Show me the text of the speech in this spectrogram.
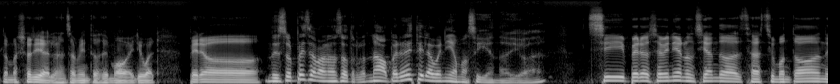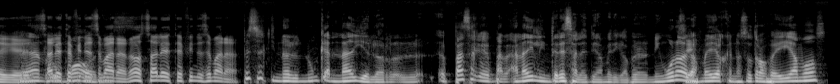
la mayoría de los lanzamientos de móvil igual. Pero De sorpresa para nosotros. No, pero este lo veníamos siguiendo, digo. ¿eh? Sí, pero se venía anunciando hace un montón de que sale este fin de semana, no, sale este fin de semana. Pero eso es que no- nunca nadie lo, lo- Pasa que a nadie le interesa Latinoamérica, pero ninguno de Sí. los medios que nosotros veíamos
